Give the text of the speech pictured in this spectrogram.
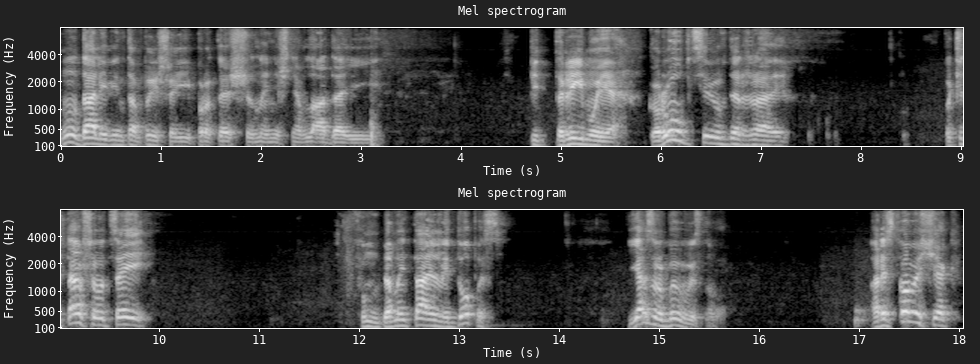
Ну, далі він там пише і про те, що нинішня влада і підтримує корупцію в державі. Почитавши оцей фундаментальний допис, я зробив висновок. Арестович як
